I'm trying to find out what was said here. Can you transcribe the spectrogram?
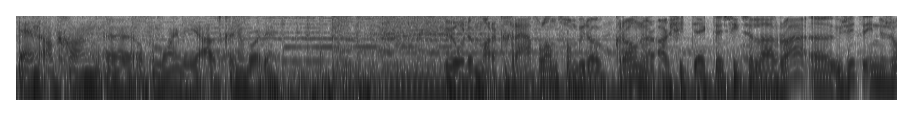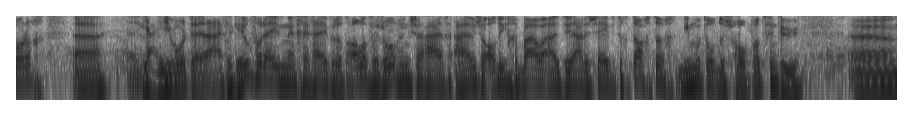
En ook gewoon op een mooie manier oud kunnen worden. U hoorde Mark Graveland van bureau Kroner Architecten. Sietse Laura, uh, u zit in de zorg. Uh, ja, hier wordt eigenlijk heel veel redenen gegeven dat alle verzorgingshuizen, al die gebouwen uit de jaren 70, 80, die moeten op de schop. Wat vindt u? Uh,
